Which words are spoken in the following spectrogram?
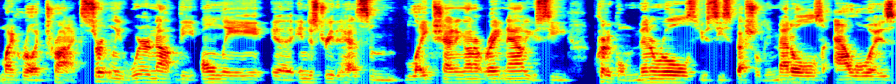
microelectronics. Certainly, we're not the only uh, industry that has some light shining on it right now. You see critical minerals, you see specialty metals, alloys,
